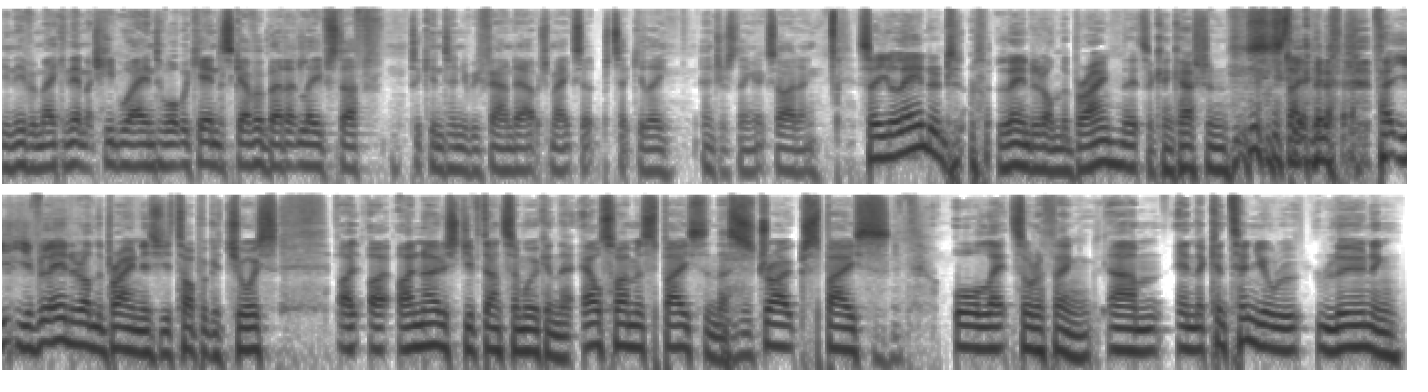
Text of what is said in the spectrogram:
you're never making that much headway into what we can discover, but it leaves stuff to continue to be found out, which makes it particularly interesting, exciting. So you landed landed on the brain. That's a concussion statement, but you, have landed on the brain as your topic of choice. I, I, I, noticed you've done some work in the Alzheimer's space and the mm-hmm. stroke space, mm-hmm. all that sort of thing, um, and the continual learning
